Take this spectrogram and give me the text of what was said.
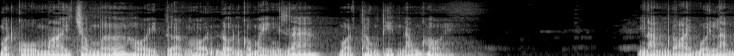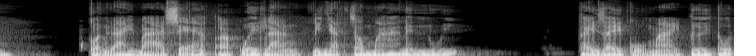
Một cụ moi trong mớ hồi tưởng hỗn độn của mình ra một thông tin nóng hổi. Nằm đói buổi lắm, con gái bà sẽ ở cuối làng đi nhặt rau má lên núi. Thấy dây củ mài tươi tốt,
